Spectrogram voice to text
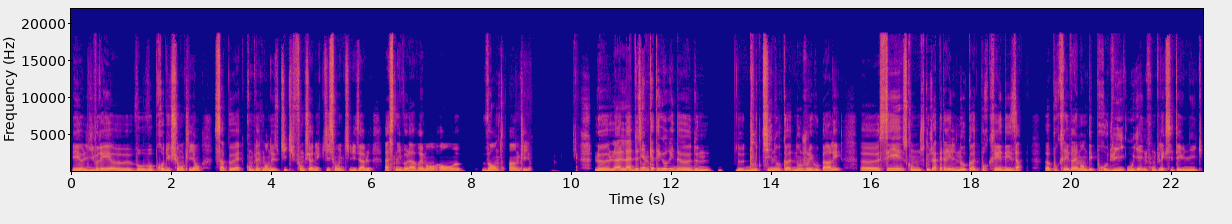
et livrer vos, vos, productions aux clients. Ça peut être complètement des outils qui fonctionnent et qui sont utilisables à ce niveau-là, vraiment en vente à un client. Le, la, deuxième catégorie de, d'outils no-code dont je voulais vous parler, euh, c'est ce, ce que j'appellerais le no-code pour créer des apps. Euh, pour créer vraiment des produits où il y a une complexité unique.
